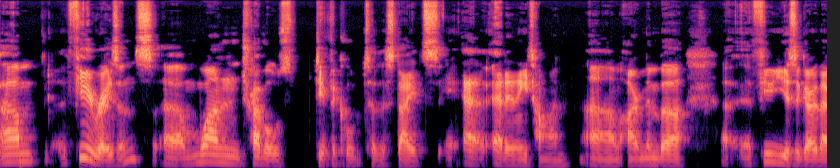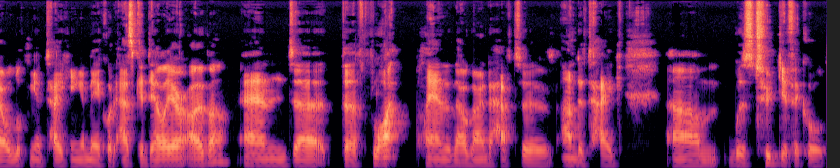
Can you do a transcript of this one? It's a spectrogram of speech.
Um, a few reasons. Um, one, travels difficult to the states at, at any time. Um, I remember uh, a few years ago they were looking at taking a mare called Ascadelia over, and uh, the flight plan that they were going to have to undertake um, was too difficult.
